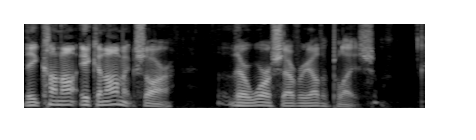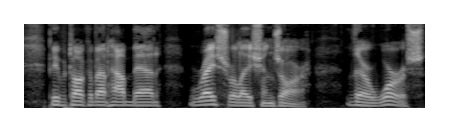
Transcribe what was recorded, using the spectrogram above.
the econo- economics are. They're worse every other place. People talk about how bad race relations are. They're worse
